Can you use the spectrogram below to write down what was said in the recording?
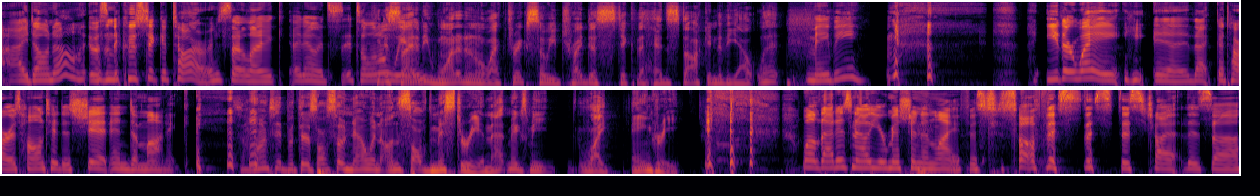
I don't know. It was an acoustic guitar, so like I know it's it's a little. He decided weird. he wanted an electric, so he tried to stick the headstock into the outlet. Maybe. Either way, he uh, that guitar is haunted as shit and demonic. It's haunted, but there's also now an unsolved mystery, and that makes me like angry. well, that is now your mission in life is to solve this this this child this uh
